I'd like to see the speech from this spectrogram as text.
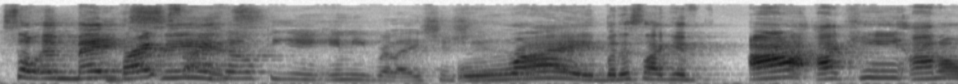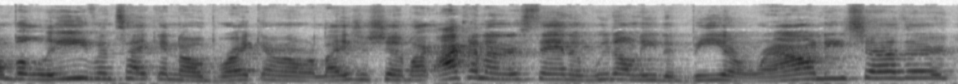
So it makes breaks are sense. healthy in any relationship. Right, but it's like if I I can't I don't believe in taking no break in a relationship. Like I can understand if we don't need to be around each other,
